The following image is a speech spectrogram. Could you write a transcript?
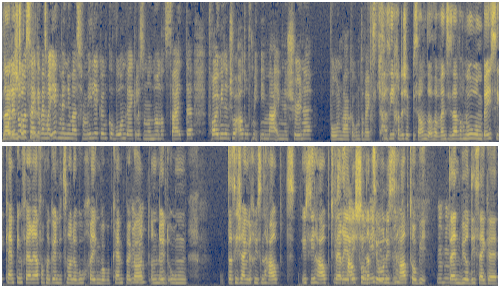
Nein, ich schon mal sagen, wenn wir irgendwann nicht mehr als Familie gehen, wohnwägeln, sondern nur noch zweite, freue ich mich dann schon auch darauf, mit meinem Mann in einem schönen Wohnwagen unterwegs zu Ja, sein. sicher, das ist etwas anderes. Aber wenn es einfach nur um Basic Campingferien, einfach, wir gehen jetzt mal eine Woche irgendwo Mhm. campen geht und nicht um, das ist eigentlich unser Haupt, unsere Hauptferiendestination, Haupthobby. unser Haupthobby, dann würde ich sagen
